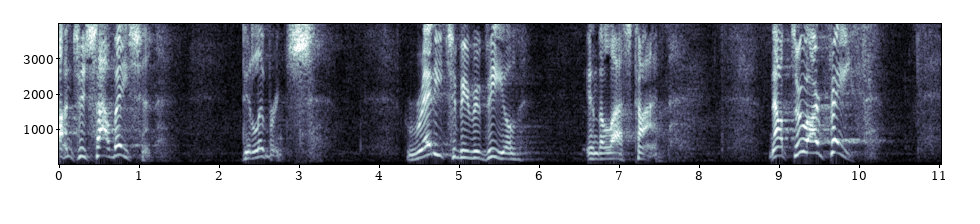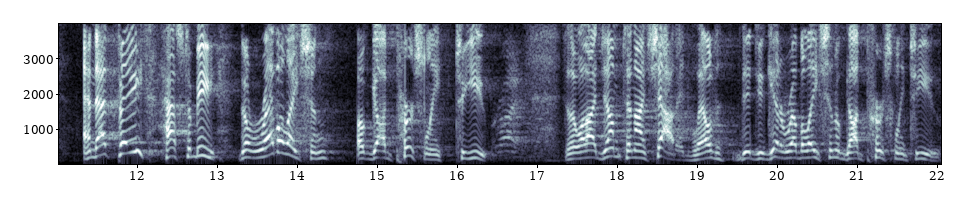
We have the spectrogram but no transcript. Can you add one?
unto salvation, deliverance, ready to be revealed in the last time. Now, through our faith, and that faith has to be the revelation of God personally to you. Right. Say, Well, I jumped and I shouted. Well, did you get a revelation of God personally to you?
